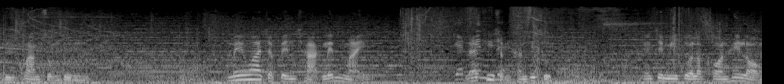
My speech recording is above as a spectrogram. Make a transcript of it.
หรือความสมดุล ไม่ว่าจะเป็นฉากเล่นใหม่ และที่สำคัญที่สุด ยังจะมีตัวละครให้ลอง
